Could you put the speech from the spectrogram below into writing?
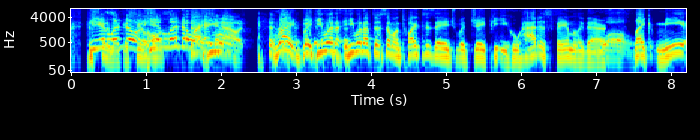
He and gonna make us Lindo, he and. Lindo are hanging went- out. right but he went he went up to someone twice his age with jp who had his family there Whoa. like me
